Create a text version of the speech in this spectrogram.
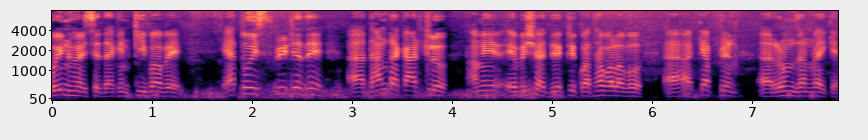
উইন হয়েছে। দেখেন কীভাবে এত স্পিডে যে ধানটা কাটলো। আমি এ বিষয়ে দু একটি কথা বলাবো ক্যাপ্টেন রমজান ভাইকে।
